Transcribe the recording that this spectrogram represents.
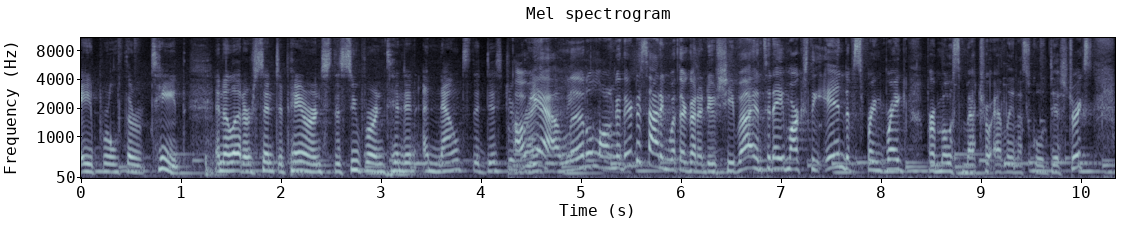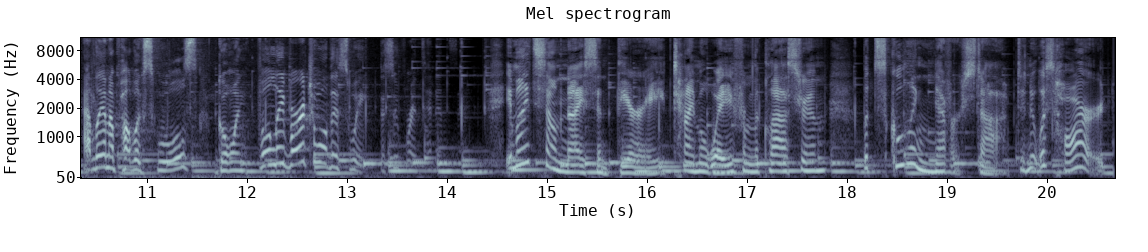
April 13th. In a letter sent to parents, the superintendent announced the district. Oh, yeah, a little longer. They're deciding what they're going to do, Sheba. And today marks the end of spring break for most metro Atlanta school districts. Atlanta Public Schools going fully virtual this week. The superintendent. It might sound nice in theory, time away from the classroom, but schooling never stopped, and it was hard.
